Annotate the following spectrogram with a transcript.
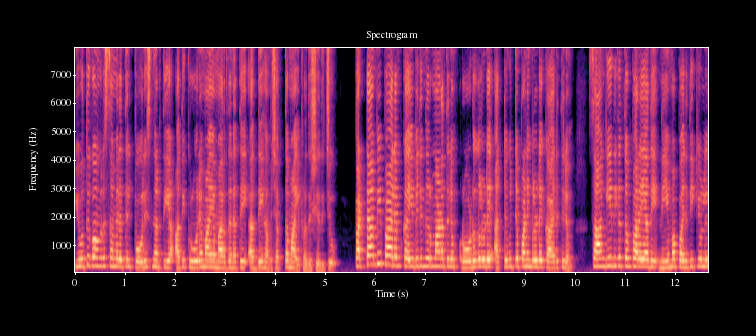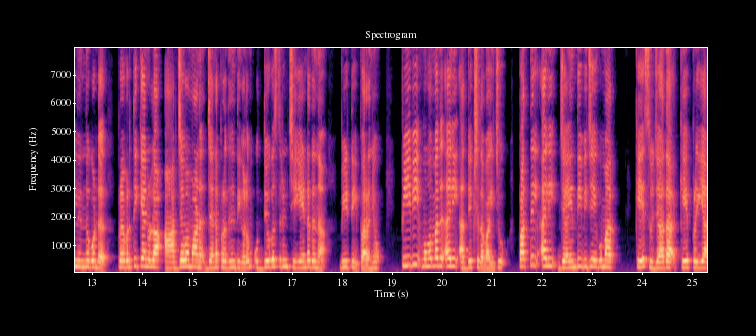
യൂത്ത് കോൺഗ്രസ് സമരത്തിൽ പോലീസ് നടത്തിയ അതിക്രൂരമായ മർദ്ദനത്തെ അദ്ദേഹം ശക്തമായി പ്രതിഷേധിച്ചു. പട്ടാമ്പി പാലം കൈവരി നിർമ്മാണത്തിലും റോഡുകളുടെ അറ്റകുറ്റപ്പണികളുടെ കാര്യത്തിലും സാങ്കേതികത്വം പറയാതെ നിയമപരിധിക്കുള്ളിൽ നിന്നുകൊണ്ട് പ്രവർത്തിക്കാനുള്ള ആർജവമാണ് ജനപ്രതിനിധികളും ഉദ്യോഗസ്ഥരും ചെയ്യേണ്ടതെന്ന് വി ടി പറഞ്ഞു. പി വി മുഹമ്മദ് അലി അധ്യക്ഷത വഹിച്ചു. പത്തിൽ Ali Jayanthi Vijayakumar K Sujatha K Priya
